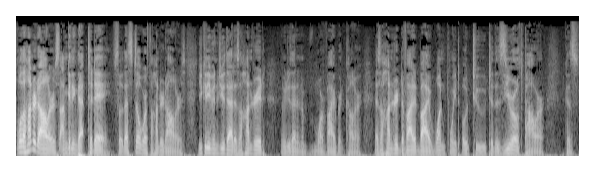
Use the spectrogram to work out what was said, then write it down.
Well, the $100, I'm getting that today, so that's still worth $100. You could even view that as 100, let me do that in a more vibrant color, as 100 divided by 1.02 to the zeroth power, because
